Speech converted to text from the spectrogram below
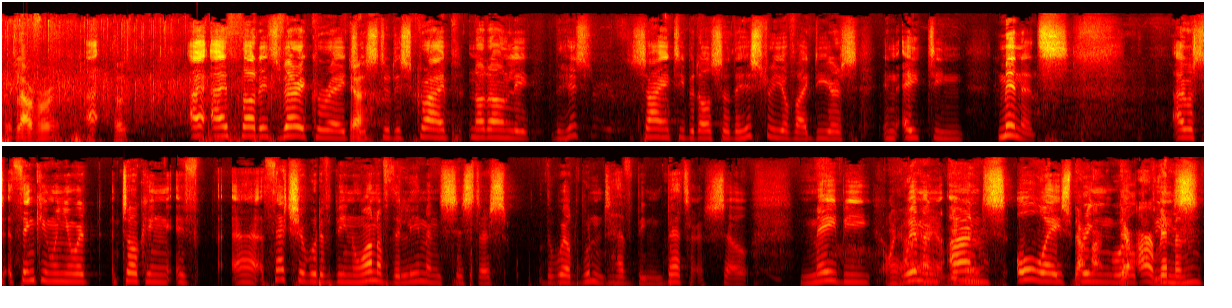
Ben klaar voor? I, I, I, thought it's very courageous yeah. to describe not only the history of society, but also the history of ideas in 18 minutes. I was thinking when you were talking if uh, Thatcher would have been one of the Lehman sisters, the world wouldn't have been better. So maybe oh yeah, women yeah, yeah. aren't always bringing are, world there are peace. Women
